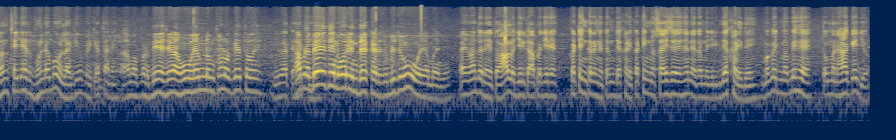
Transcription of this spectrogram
બંધ થઈ જાય તો ભૂંડા બહુ લાગ્યો ભાઈ કહેતા ને આમાં પણ બે જણા હું એમને થોડો કહેતો હોય. એ વાત આપણે બે થઈને ઓરીને દેખાડજો બીજું શું હોય એમાં ને? કઈ વાંધો નહીં તો હાલો જરીક આપણે જરીક કટિંગ કરીને તમે દેખાડી. કટિંગનો સાઇઝ છે ને તમને જરીક દેખાડી દઈ. મગજમાં બેહે તો મને હા કહેજો.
